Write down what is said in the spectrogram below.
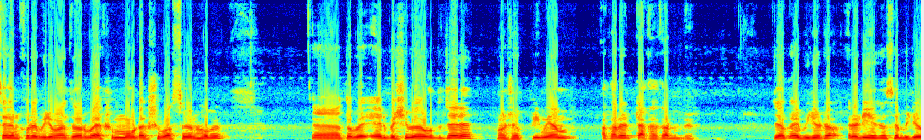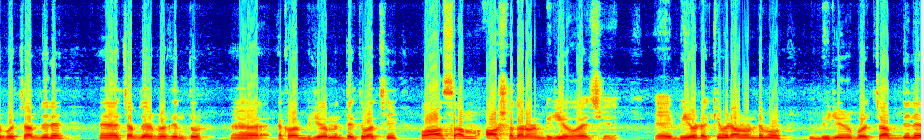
সেকেন্ড করে ভিডিও বানাতে পারব, একশো, মোট একশো পাঁচ সেকেন্ড হবে। তবে এর বেশি ব্যবহার করতে চাইলে মানুষের প্রিমিয়াম আকারে টাকা কাটবে। যাই হোক এই ভিডিওটা রেডি হয়ে গেছে। ভিডিওর উপর চাপ দিলে চাপ দেওয়ার পর কিন্তু একবার ভিডিও আমি দেখতে পাচ্ছি অসাম অসাধারণ ভিডিও হয়েছে। এই ভিডিওটা কীভাবে ডাউনলোড দেবো? ভিডিওর উপর চাপ দিলে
